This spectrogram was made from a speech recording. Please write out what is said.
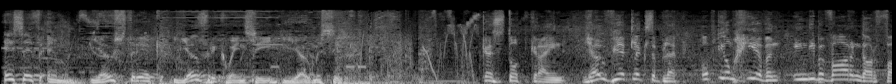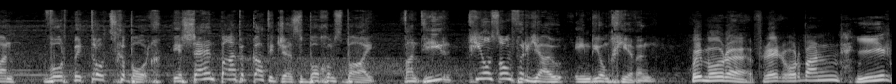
SFM, jou streek, jou frekwensie, jou musiek. Kus tot kruin, jou weeklikse blik op die omgewing en die bewaring daarvan word met trots geborg deur Sandpiper Cottages Bochums Bay, want hier gee ons om vir jou en die omgewing. Goeiemôre, Fred Orban hier.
